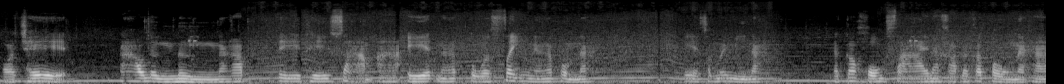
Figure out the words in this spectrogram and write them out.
พอเช่911 นะครับ GT 3 RS นะครับ ตัวซิ่งนะครับผมนะเอสไม่มีนะ แล้วก็โค้งซ้ายนะครับ แล้วก็ตรงนะฮะ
